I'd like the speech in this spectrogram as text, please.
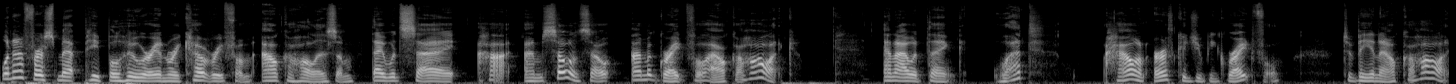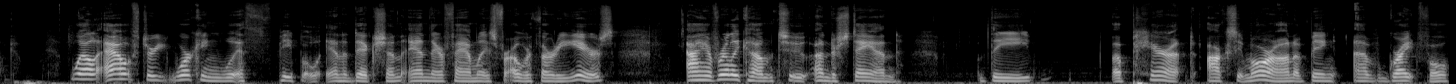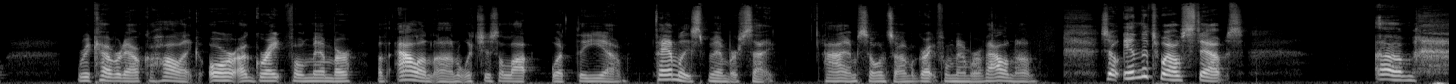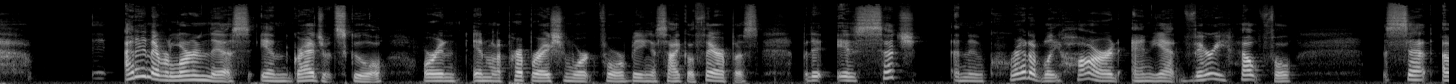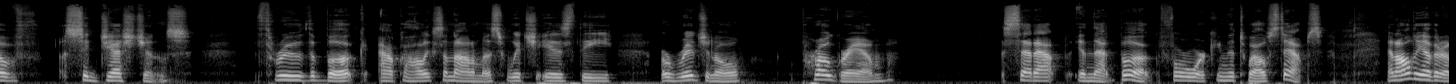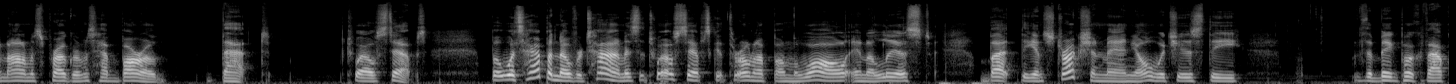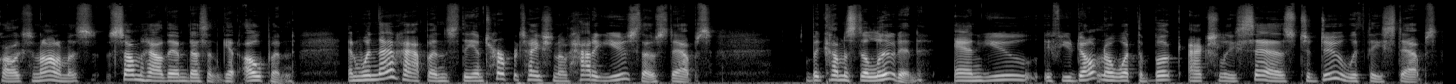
When I first met people who were in recovery from alcoholism, they would say, Hi, I'm so and so. I'm a grateful alcoholic. And I would think, What? How on earth could you be grateful to be an alcoholic? Well, after working with people in addiction and their families for over 30 years, I have really come to understand the apparent oxymoron of being a grateful recovered alcoholic or a grateful member of Al Anon, which is a lot what the uh, families members say. I am so and so, I'm a grateful member of Al Anon. So, in the 12 steps, um, I didn't ever learn this in graduate school or in, in my preparation work for being a psychotherapist, but it is such an incredibly hard and yet very helpful set of suggestions through the book Alcoholics Anonymous, which is the original program set out in that book for working the 12 steps. And all the other anonymous programs have borrowed that 12 steps. But what's happened over time is the 12 steps get thrown up on the wall in a list, but the instruction manual, which is the the big book of Alcoholics Anonymous, somehow then doesn't get opened. And when that happens, the interpretation of how to use those steps becomes diluted. And you, if you don't know what the book actually says to do with these steps,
